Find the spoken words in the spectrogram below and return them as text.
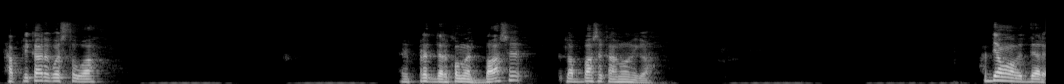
e applicare questo qua. E prendere come base la base canonica. Andiamo a vedere.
